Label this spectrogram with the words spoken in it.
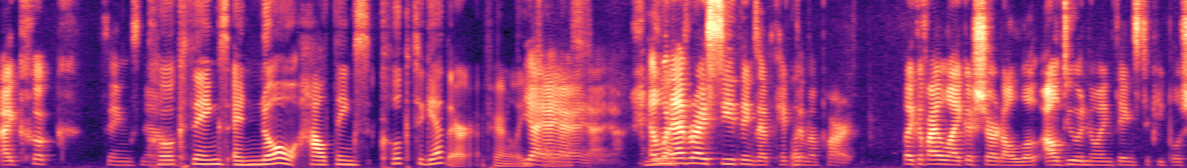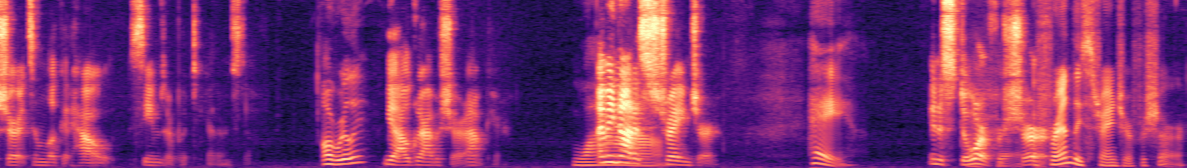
I cook things now. cook things and know how things cook together apparently Yeah, yeah, yeah, yeah, yeah. You And like- whenever I see things, I pick them apart. Like if I like a shirt, I'll look. I'll do annoying things to people's shirts and look at how seams are put together and stuff. oh really Yeah, I'll grab a shirt. I don't care. wow I mean, not a stranger hey in a store for sure. a sure. friendly stranger for sure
